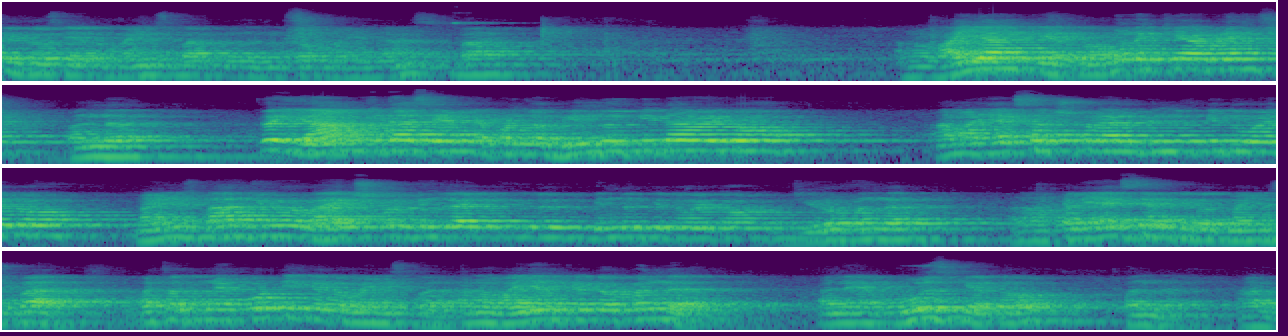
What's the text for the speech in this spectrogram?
કીધું છે, એનો -12 15 નો તો -12 આનો ym કે, તો હું લખીએ આપણે? 15 તો યામ કીધા છે એટલે પણ જો બિંદુ કીધા હોય તો, આમાં x અક્ષ પર આવેલું બિંદુ કીધું હોય તો -12 0 y અક્ષ પર બિંદુ આવેલું કીધું બિંદુ કીધું હોય તો 0 15 અને ખાલી x એમ કીધું તો -12 અથવા તમને કોટી કે તો -12 આનો y એમ કહેતો 15 અને ભુજ કહેતો 15 હાલ.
